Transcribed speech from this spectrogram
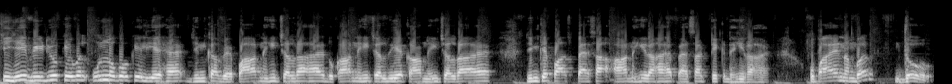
कि ये वीडियो केवल उन लोगों के लिए है जिनका व्यापार नहीं चल रहा है, दुकान नहीं चल रही है, काम नहीं चल रहा है, जिनके पास पैसा आ नहीं रहा है, पैसा टिक नहीं रहा है। उपाय नंबर दो।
